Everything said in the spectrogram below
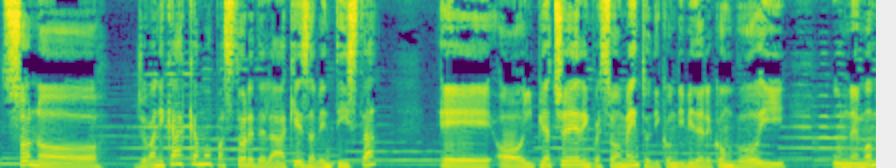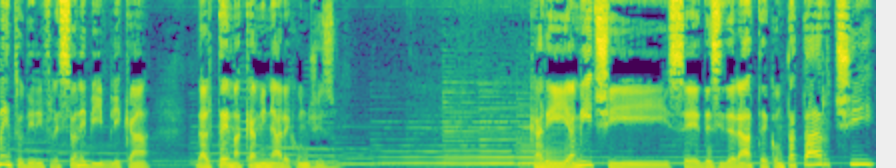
sono Giovanni Caccamo, pastore della Chiesa Ventista e ho il piacere in questo momento di condividere con voi un momento di riflessione biblica dal tema Camminare con Gesù. Cari amici, se desiderate contattarci,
